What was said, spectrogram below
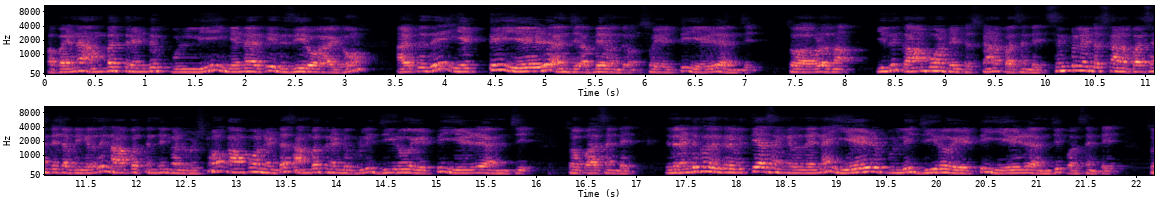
அப்ப என்ன? 52 ரெண்டு புள்ளி இங்க என்ன இருக்கு? இது ஜீரோ ஆயிடும். அடுத்தது எட்டு ஏழு அஞ்சு அப்படியே வந்துரும். சோ எட்டு ஏழு அஞ்சு. சோ அவ்வளவுதான். இது காம்பவுண்ட் இன்ட்ரெஸ்டான பர்சன்டேஜ் சிம்பிள் இன்ட்ரெஸ்டான பர்சன்டேஜ் அப்படிங்கிறது 45 கண்டுபிடிச்சிட்டோம். காம்பவுண்ட் இன்ட்ரெஸ்ட் ஐம்பத்தி ரெண்டு புள்ளி ஜீரோ எட்டு ஏழு அஞ்சு. ஸோ பர்சன்டேஜ் இது ரெண்டுக்கும் இருக்கிற வித்தியாசங்கிறது என்ன? ஏழு புள்ளி ஜீரோ எட்டு ஏழு அஞ்சு பர்சன்டேஜ் ஸோ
